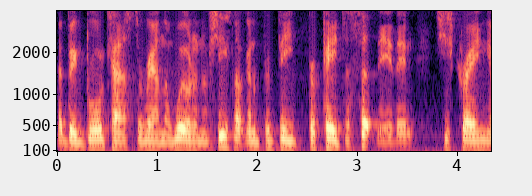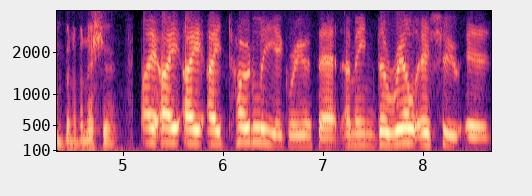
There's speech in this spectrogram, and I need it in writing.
it being broadcast around the world. And if she's not going to be prepared to sit there, then she's creating a bit of an issue. I, I, I totally agree with that. I mean, the real issue is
